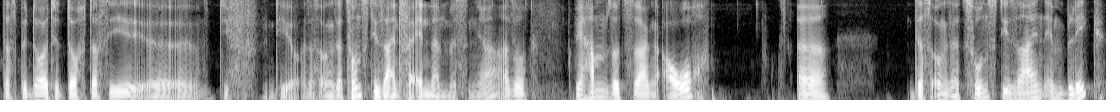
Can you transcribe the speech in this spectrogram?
das bedeutet doch, dass sie äh, die, die, das Organisationsdesign verändern müssen. Ja, also wir haben sozusagen auch äh, das Organisationsdesign im Blick.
